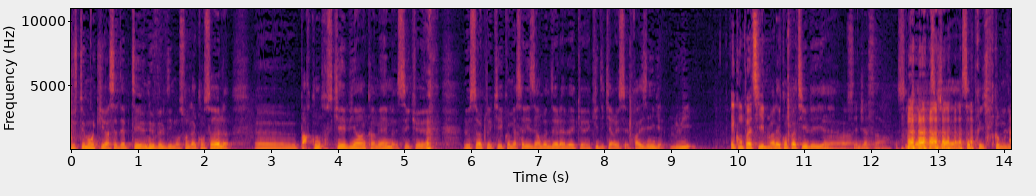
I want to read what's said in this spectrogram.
justement qui va s'adapter aux nouvelles dimensions de la console. Euh, par contre, ce qui est bien quand même, c'est que le socle qui est commercialisé en bundle avec euh, Kid Icarus et Pricing, lui, Et compatible. voilà, est compatible. et, euh, C'est déjà ça. hein. C'est déjà, déjà un seul prix, comme on dit.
